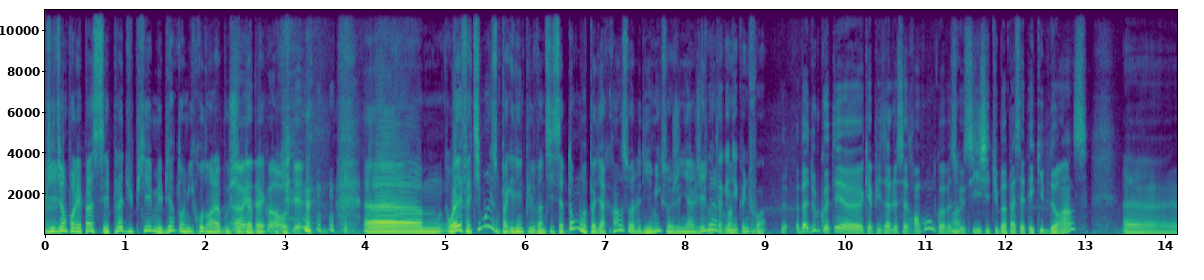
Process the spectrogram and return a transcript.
Vivian pour les passes, c'est plat du pied Galtier, mets bien ton micro dans la bouche, Ah ouais, d'accord, ok. Euh, ouais, effectivement, ils n'ont pas gagné depuis le 26 septembre. On ne veut pas dire que Reims soit la dynamique soit génial, Tu génial. as quoi. gagné qu'une fois. Euh, Bah, D'où le côté euh, capital de cette rencontre, quoi, parce Ouais. que si, si tu bats pas cette équipe de Reims, euh,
